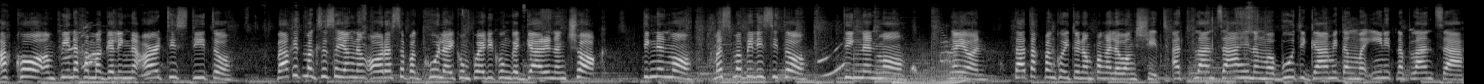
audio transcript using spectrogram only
Ako ang pinakamagaling na artist dito. Bakit magsasayang ng oras sa pagkulay kung pwede kong gadgarin ng chalk? Tingnan mo, mas mabilis ito. Tingnan mo. Ngayon, tatakpan ko ito ng pangalawang sheet at plansahin ng mabuti gamit ang mainit na plansa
